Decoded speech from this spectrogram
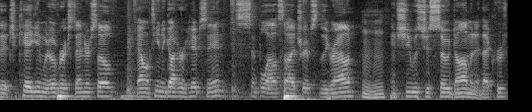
that Chikagan would overextend herself, Valentina got her hips in, simple outside trips to the ground, Mhm. and she was just so dominant. That cru-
